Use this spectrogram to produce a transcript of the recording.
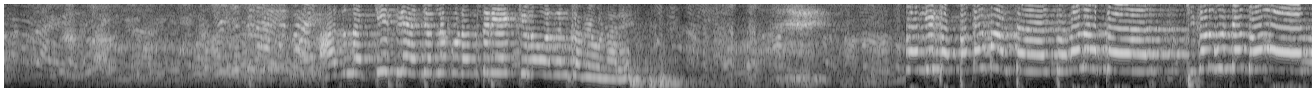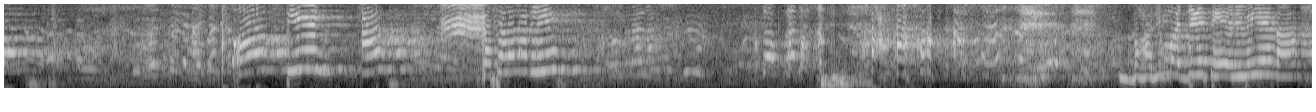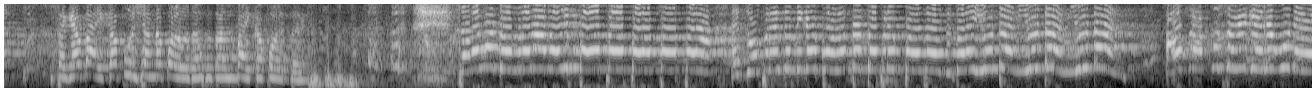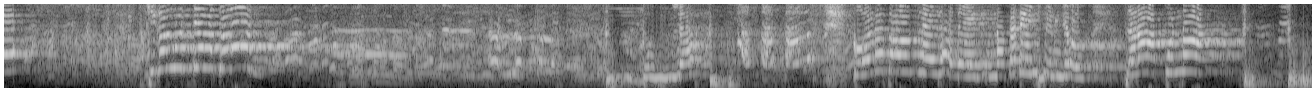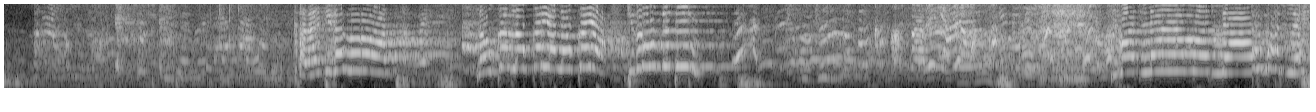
आज नक्कीच यांच्यातलं कुणाचं तरी एक किलो वजन कमी होणार आहे लागली, गप्पा काय मारताय चला लवकर चिकटगुंड्या दोन अ, तीन आग. कशाला लागली भारी मजा येते एरवी आहे ना सगळ्या बायका पुरुषांना पळवत असत आज बायका पळतात चला मग डोंगराला आगाली पळा पळा पळा पळा पळा आणि जोपर्यंत मी काय बोलत नाही तोपर्यंत पळत राहायचं चला U turn U turn U turn अहो काकू सगळे गेले पुढे चिकटगुंड्या दोन दमल्या कोणच आउट नाही झाले नका टेन्शन घेऊ चला पुन्हा करायची का सुरुवात लवकर लवकर या लवकर या चिकटगुंड्या तीन मधल्या मधल्या मधल्या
